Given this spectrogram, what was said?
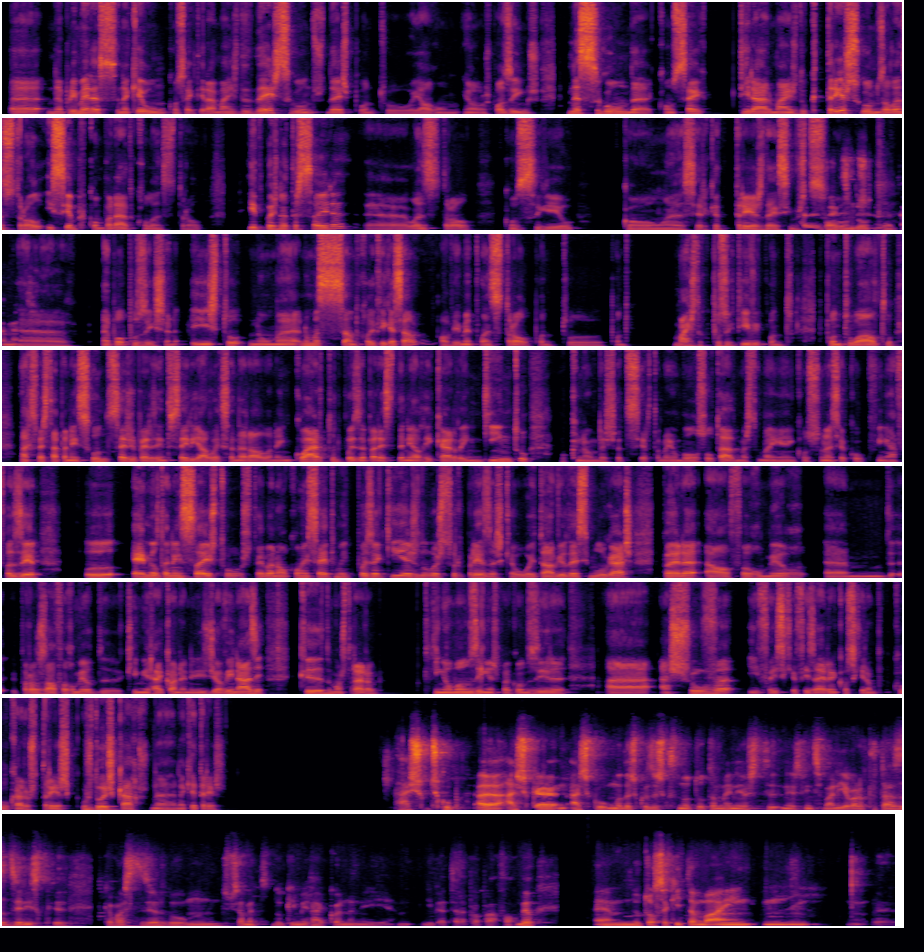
Uh, na primeira, na Q1, consegue tirar mais de 10 segundos, 10 ponto e, algum, e alguns pozinhos. Na segunda, consegue tirar mais do que 3 segundos a Lance Stroll, e sempre comparado com Lance Stroll. E depois na terceira, uh, Lance Stroll conseguiu com uh, cerca de 3 décimos de segundo uh, a pole position. E isto numa, numa sessão de qualificação, obviamente Lance Stroll ponto, ponto mais do que positivo e ponto, ponto alto. Max Verstappen em segundo, Sérgio Pérez em terceiro e Alexander Albon em quarto. Depois aparece Daniel Ricciardo em quinto, o que não deixa de ser também um bom resultado, mas também em consonância com o que vinha a fazer o Hamilton em sexto, Esteban Ocon em sétimo e depois aqui as duas surpresas, que é o oitavo e o décimo lugares para a Alfa Romeo, um, de, para os Alfa Romeo de Kimi Raikkonen e Giovinazzi, que demonstraram que tinham mãozinhas para conduzir à, à chuva e foi isso que fizeram e conseguiram colocar os, três, os dois carros na, na Q3. Acho, desculpa, uh, acho, que, acho que uma das coisas que se notou também neste, neste fim de semana, e agora por estás a dizer isso que acabaste de dizer, do, especialmente do Kimi Raikkonen e, e até da própria Alfa Romeo, um, notou-se aqui também, um,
